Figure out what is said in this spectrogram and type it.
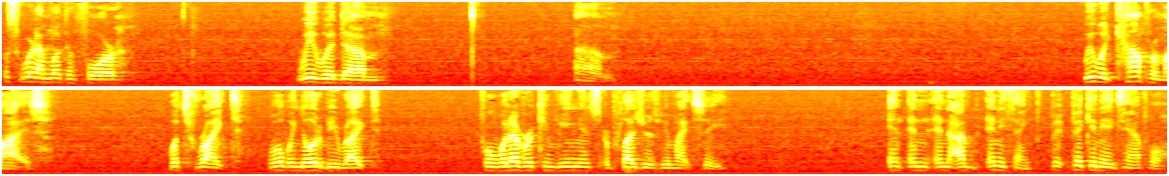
what's the word I'm looking for? We would um, um, we would compromise what's right, what we know to be right, for whatever convenience or pleasures we might see. And, and, and I'm, anything, pick any example.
